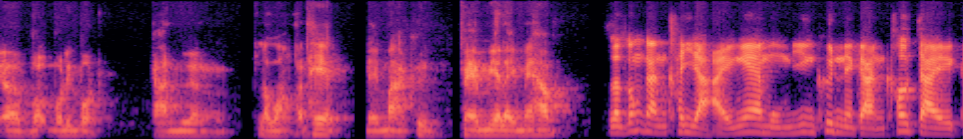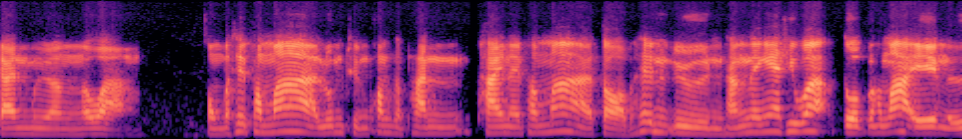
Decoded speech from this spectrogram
เอ่อบริบทการเมืองระหว่างประเทศได้มากขึ้นเฟรมมีอะไรไหมครับ เราต้องการขยายแง่มุมยิ่งขึ้นในการเข้าใจการเมืองระหว่างของประเทศพม่ารวมถึงความสัมพันธ์ภายในพม่าต่อประเทศอื่นๆ ทั้งในแง่ที่ว่าตัวพม่าเองหรือ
